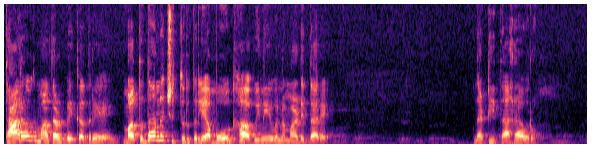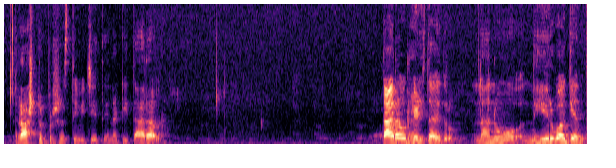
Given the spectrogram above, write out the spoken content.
ತಾರಾ ಅವರು ಮಾತಾಡಬೇಕಾದ್ರೆ ಮತದಾನ ಚಿತ್ರದಲ್ಲಿ ಅಮೋಘ ಅಭಿನಯವನ್ನು ಮಾಡಿದ್ದಾರೆ. ನಟಿ ತಾರಾ ಅವರು. ರಾಷ್ಟ್ರ ಪ್ರಶಸ್ತಿ ವಿಜೇತೆ ನಟಿ ತಾರಾ ಅವರು. ತಾರಾ ಅವ್ರು ಹೇಳ್ತಾ ಇದ್ರು, ನಾನು ನೇರವಾಗಿ ಅಂತ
